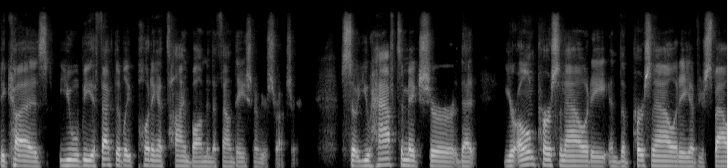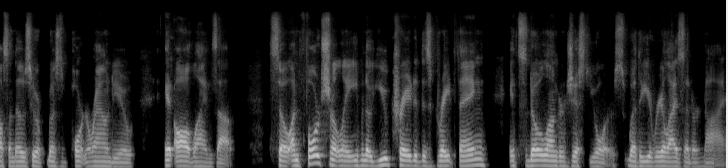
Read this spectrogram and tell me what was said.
because you will be effectively putting a time bomb in the foundation of your structure. So you have to make sure that your own personality and the personality of your spouse and those who are most important around you it all lines up. So, unfortunately, even though you created this great thing, it's no longer just yours, whether you realize it or not.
